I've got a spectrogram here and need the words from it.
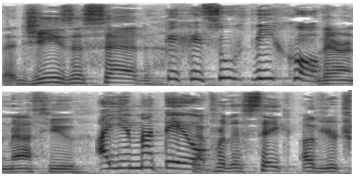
that Jesus said que Jesús dijo there in Matthew ahí en Mateo that for the sake of your que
